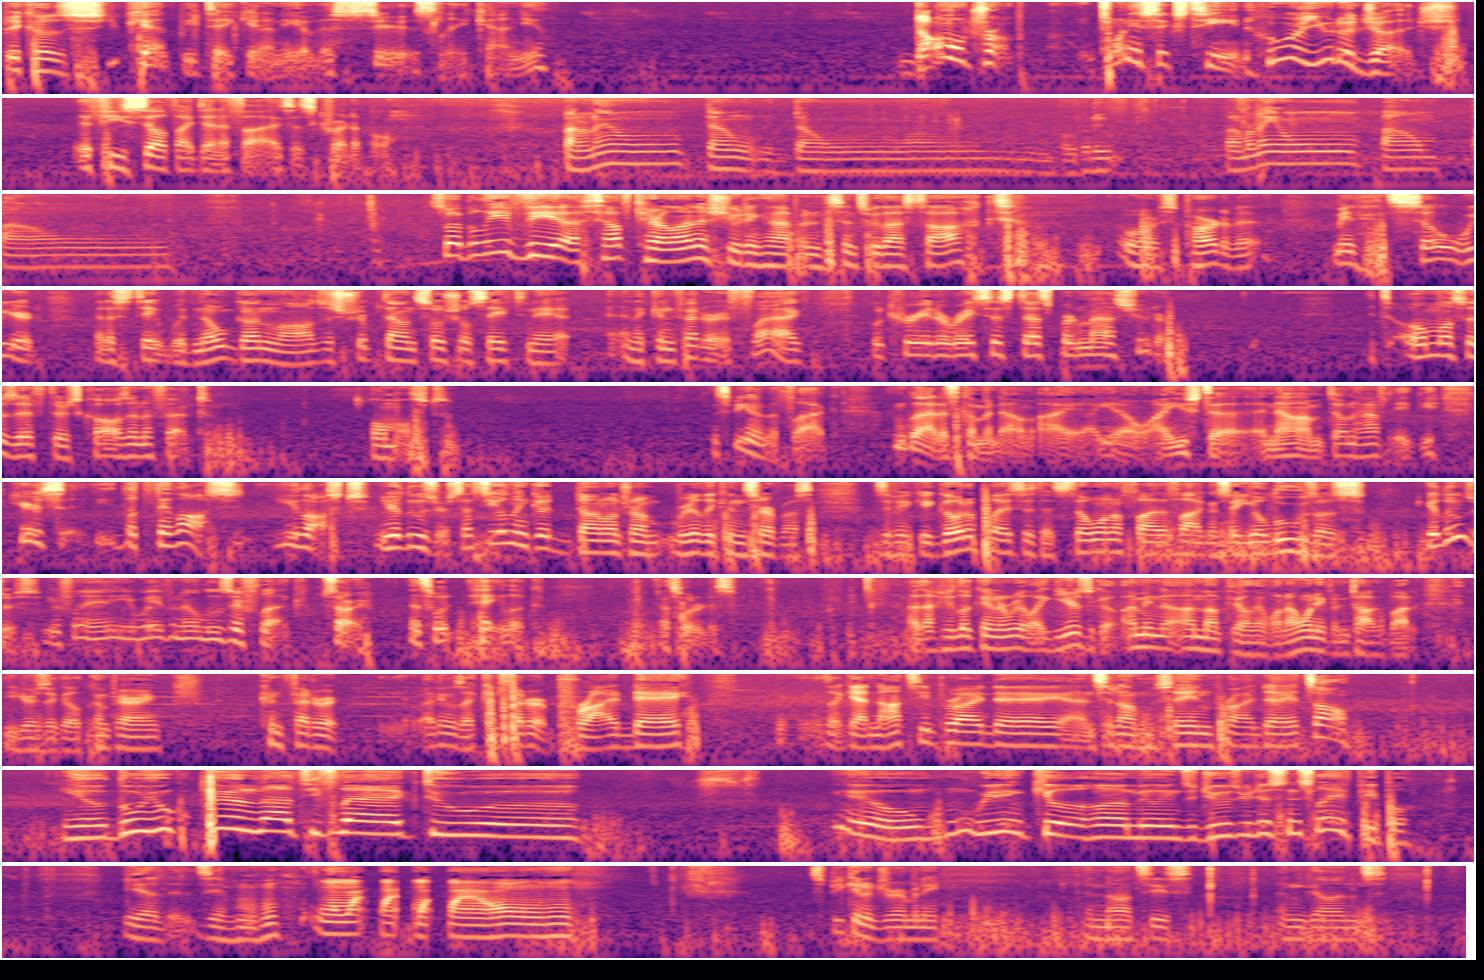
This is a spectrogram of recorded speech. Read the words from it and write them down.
because you can't be taking any of this seriously, can you? Donald Trump, 2016, who are you to judge if he self identifies as credible? So I believe the uh, South Carolina shooting happened since we last talked, or as part of it. I mean, it's so weird that a state with no gun laws, a stripped down social safety net, and a Confederate flag would create a racist, desperate mass shooter. It's almost as if there's cause and effect. Almost. And speaking of the flag, I'm glad it's coming down. I, you know, I used to, and now I don't have to. Here's, look, they lost. You lost. You're losers. That's the only good Donald Trump really can serve us. Is if he could go to places that still want to fly the flag and say, "You're losers. You're losers. You're flying. You're waving a loser flag." Sorry. That's what. Hey, look. That's what it is. I was actually looking at real like years ago. I mean, I'm not the only one. I won't even talk about it. Years ago, comparing Confederate. I think it was like Confederate Pride Day it's like yeah, Nazi Pride Day and Saddam Hussein Pride Day. It's all you know. Don't you compare the Nazi flag to uh, you know we didn't kill uh, millions of Jews. We just enslaved people. Yeah, that's, yeah. Mm-hmm. Speaking of Germany and Nazis and guns,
